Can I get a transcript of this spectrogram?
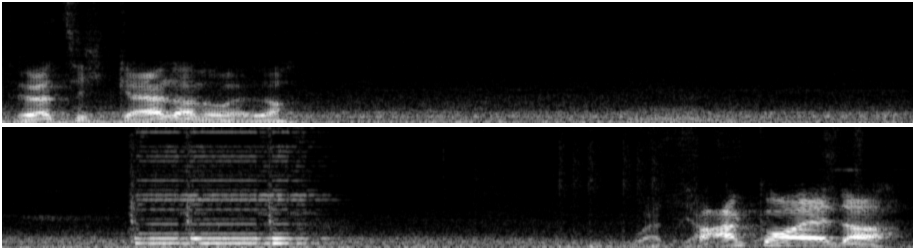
Das hört sich geil an, Alter. Fuck, Alter.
